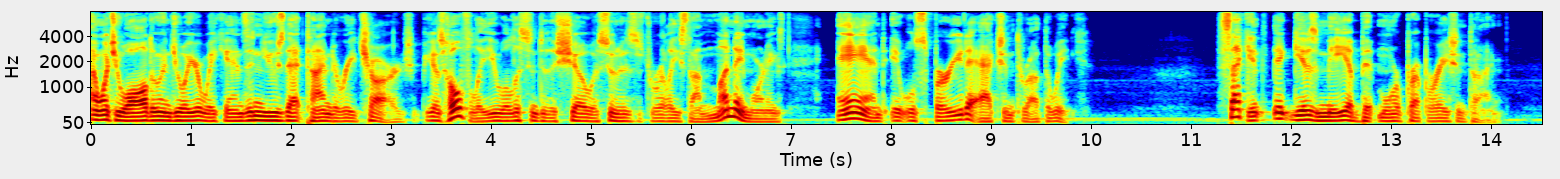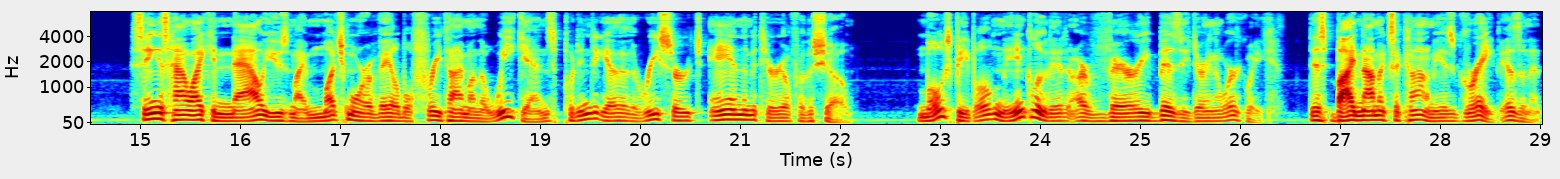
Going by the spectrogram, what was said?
I want you all to enjoy your weekends and use that time to recharge because hopefully you will listen to the show as soon as it's released on Monday mornings and it will spur you to action throughout the week. Second, it gives me a bit more preparation time. Seeing as how I can now use my much more available free time on the weekends putting together the research and the material for the show. Most people, me included, are very busy during the work week. This Bidenomics economy is great, isn't it?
